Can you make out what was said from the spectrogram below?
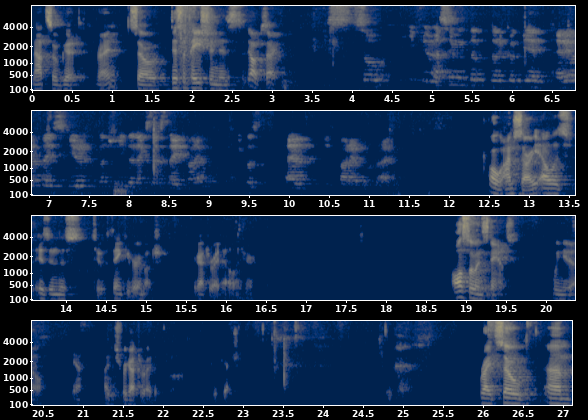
Not so good, right? So dissipation is, oh, sorry. So if you're assuming that there could be an aerial phase here, potentially the next state variable, because L is variable, right? Oh, I'm sorry, L is, is in this too. Thank you very much. I forgot to write L in here. Also in stance, we need L. I just forgot to write it. Good catch. Right, so um,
